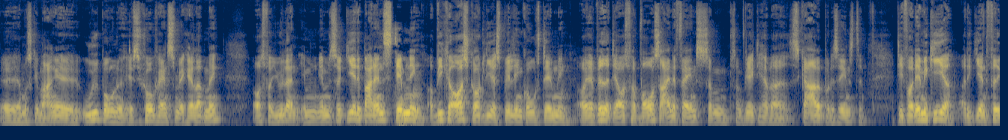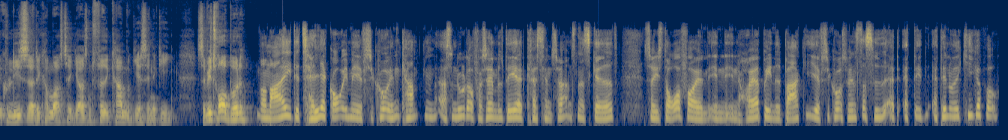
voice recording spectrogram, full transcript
øh, og måske mange udeboende FCK-fans, som jeg kalder dem, ikke? også fra Jylland, jamen, jamen så giver det bare en anden stemning, og vi kan også godt lide at spille en god stemning. Og jeg ved, at det er også for vores egne fans, som, som virkelig har været skarpe på det seneste det får dem i gear, og det giver en fed kulisse, og det kommer også til at give os en fed kamp og give os energi. Så vi tror på det. Hvor meget i detaljer går I med FCK inden kampen? Altså nu er der for eksempel det, at Christian Sørensen er skadet, så I står for en, en, en højrebenet bak i FCKs venstre side. Er, er, det, er det noget, I kigger på?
